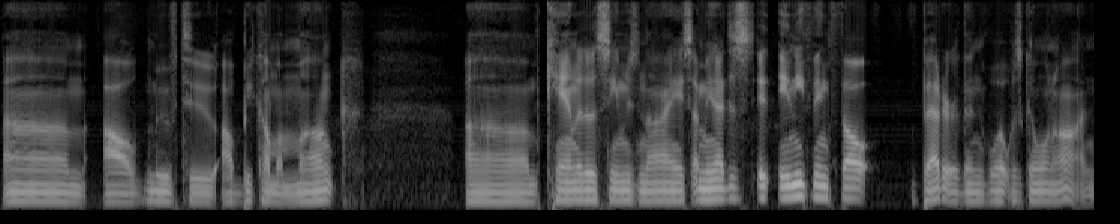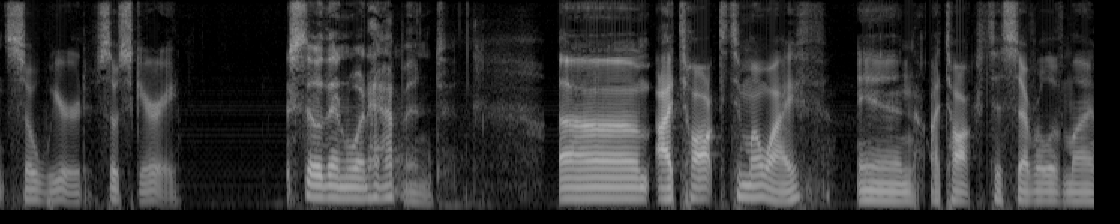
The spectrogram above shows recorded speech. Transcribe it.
Um, I'll move to, I'll become a monk. Um, Canada seems nice. I mean, I just it, anything felt better than what was going on. So weird, so scary. So, then what happened? Um, I talked to my wife and I talked to several of my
